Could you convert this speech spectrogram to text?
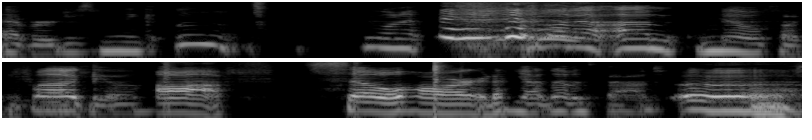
ever just be like, mm, you wanna you wanna um no fucking Fuck you. Off so hard. Yeah, that was bad. Ugh.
